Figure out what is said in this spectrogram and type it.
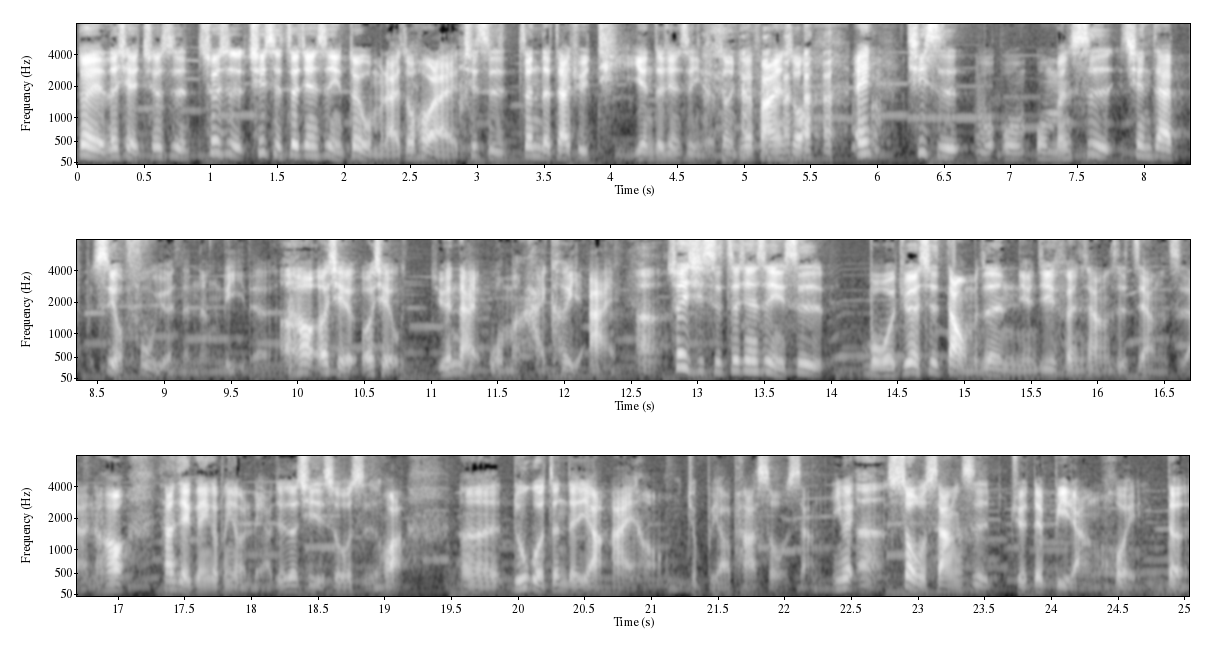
对，而且就是就是，其实这件事情对我们来说，后来其实真的再去体验这件事情的时候，你就会发现说，哎、欸，其实我我我们是现在是有复原的能力的。然后，而且而且，原来我们还可以爱。嗯。所以，其实这件事情是，我觉得是到我们这个年纪份上是这样子啊。然后上次也跟一个朋友聊，就说其实说实话，呃，如果真的要爱哈，就不要怕受伤，因为受伤是绝对必然会的，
